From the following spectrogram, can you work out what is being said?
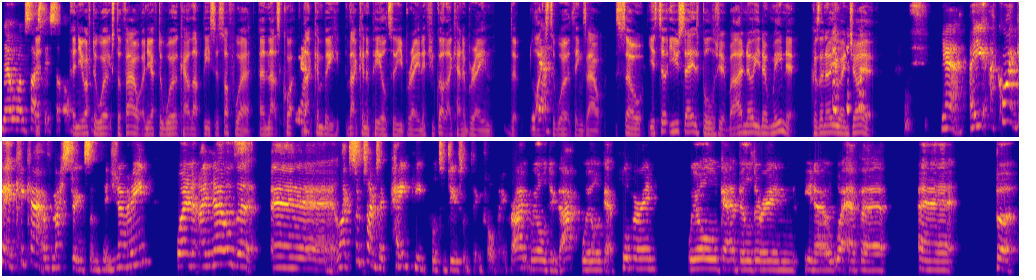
No one size fits all. and you have to work stuff out, and you have to work out that piece of software, and that's quite. Yeah. That can be that can appeal to your brain if you've got that kind of brain that likes Yeah. to work things out. So you still, you say it's bullshit, but I know you don't mean it because I know you enjoy it. Yeah, I, I quite get a kick out of mastering something. Do you know what I mean? When I know that, uh, like sometimes I pay people to do something for me, right? We all do that. We all get a plumber in, we all get a builder in, you know, whatever. Uh, but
